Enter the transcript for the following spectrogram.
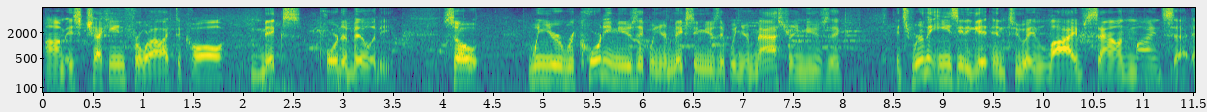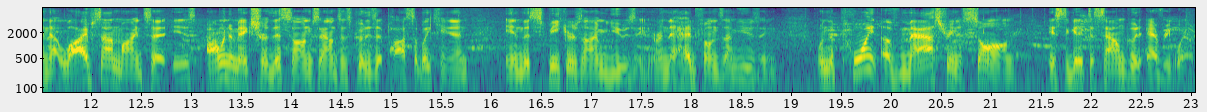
um, is checking for what I like to call mix portability. So when you're recording music, when you're mixing music, when you're mastering music, it's really easy to get into a live sound mindset. And that live sound mindset is I want to make sure this song sounds as good as it possibly can in the speakers I'm using or in the headphones I'm using. When the point of mastering a song is to get it to sound good everywhere.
